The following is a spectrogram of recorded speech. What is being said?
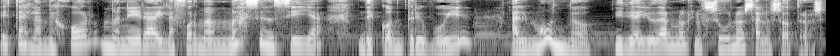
Esta es la mejor manera y la forma más sencilla de contribuir al mundo y de ayudarnos los unos a los otros.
